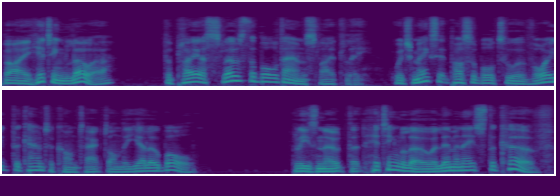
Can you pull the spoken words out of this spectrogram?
By hitting lower, the player slows the ball down slightly, which makes it possible to avoid the counter contact on the yellow ball. Please note that hitting low eliminates the curve,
